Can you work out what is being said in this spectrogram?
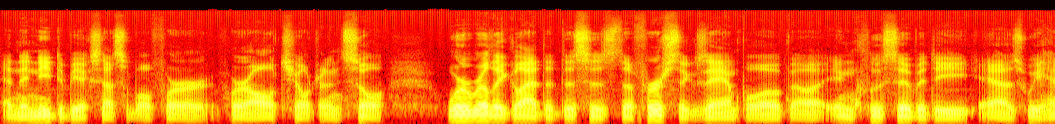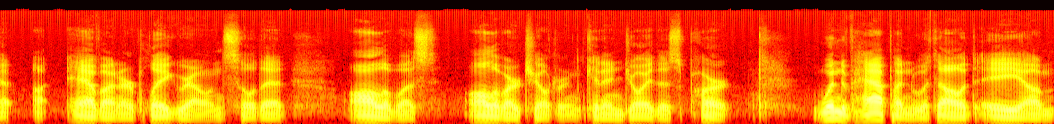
and they need to be accessible for for all children. So we're really glad that this is the first example of uh, inclusivity as we ha- uh, have on our playground, so that all of us all of our children can enjoy this park. Wouldn't have happened without a, um,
